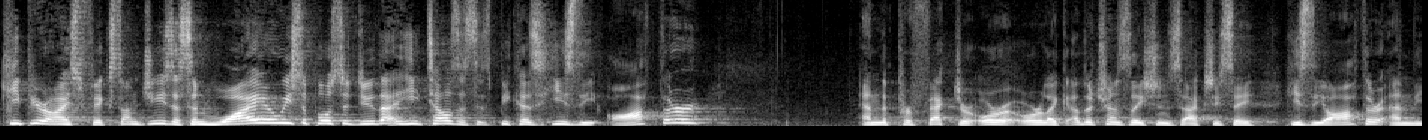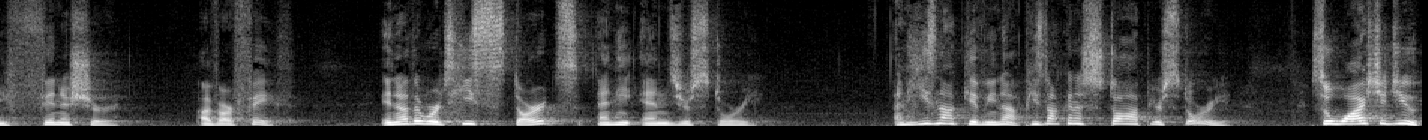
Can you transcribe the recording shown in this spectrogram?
Keep your eyes fixed on Jesus. And why are we supposed to do that? He tells us it's because he's the author and the perfecter, or, or like other translations actually say, he's the author and the finisher of our faith. In other words, he starts and he ends your story. And he's not giving up, he's not going to stop your story. So why should you?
